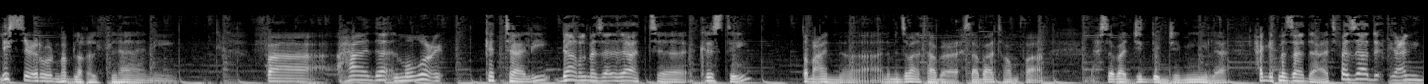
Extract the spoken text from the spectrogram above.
ليش سعره المبلغ الفلاني؟ فهذا الموضوع كالتالي دار المزادات آه، كريستي. طبعا آه، أنا من زمان أتابع حساباتهم فحسابات جدا جميلة. حقت مزادات فزاد يعني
